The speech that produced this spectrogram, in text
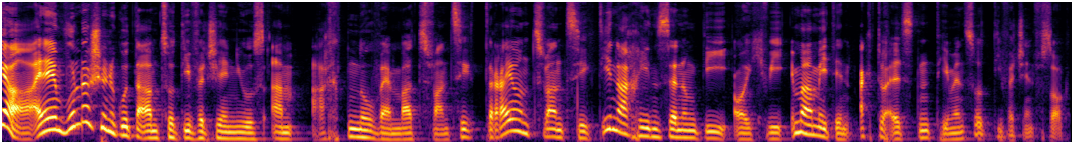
Ja, einen wunderschönen guten Abend zur DeFi News am 8. November 2023. Die Nachrichtensendung, die euch wie immer mit den aktuellsten Themen zur DeFi versorgt.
